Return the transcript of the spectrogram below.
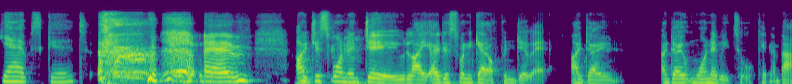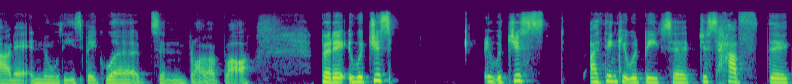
yeah it was good. Um I just want to do like I just want to get up and do it. I don't I don't want to be talking about it and all these big words and blah blah blah but it, it would just it would just I think it would be to just have the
